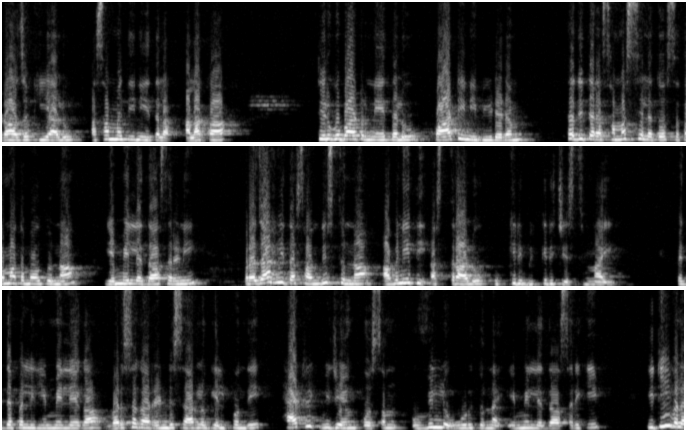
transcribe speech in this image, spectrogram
రాజకీయాలు అసమ్మతి నేతల అలక తిరుగుబాటు నేతలు పార్టీని వీడడం తదితర సమస్యలతో సతమతమవుతున్న ఎమ్మెల్యే దాసరిని ప్రజాహిత సంధిస్తున్న అవినీతి అస్త్రాలు ఉక్కిరి బిక్కిరి చేస్తున్నాయి. పెద్దపల్లి ఎమ్మెల్యేగా వరుసగా రెండు సార్లు గెలుపొంది హ్యాట్రిక్ విజయం కోసం ఉవ్విల్లు ఊరుతున్న ఎమ్మెల్యే దాసరికి ఇటీవల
